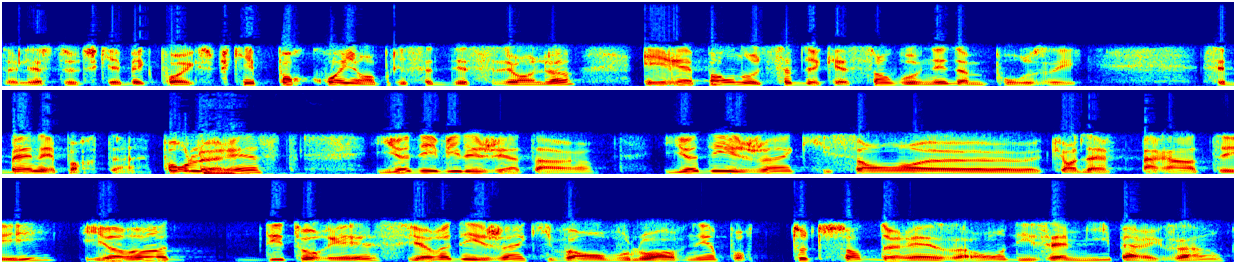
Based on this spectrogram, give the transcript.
de l'Est du Québec pour expliquer pourquoi ils ont pris cette décision-là et répondre au type de questions que vous venez de me poser. C'est bien important. Pour le reste, il y a des villégiateurs, il y a des gens qui sont euh, qui ont de la parenté, il y aura des touristes, il y aura des gens qui vont vouloir venir pour toutes sortes de raisons, des amis par exemple,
